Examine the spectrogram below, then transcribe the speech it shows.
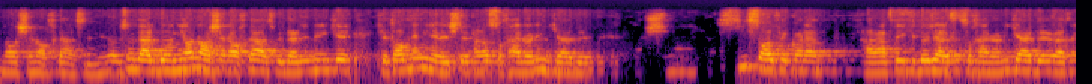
ناشناخته هست یعنی در دنیا ناشناخته است به دلیل اینکه کتاب نمی نوشته فقط سخنرانی می‌کرده سی سال فکر کنم هر هفته یکی دو جلسه سخنرانی کرده و اصلا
